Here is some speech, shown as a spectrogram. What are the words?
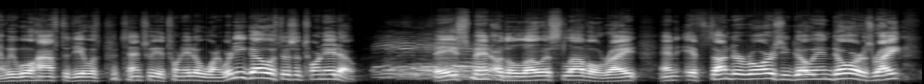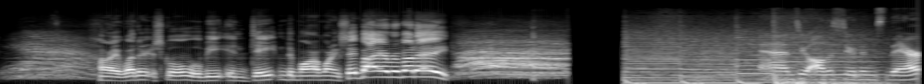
and we will have to deal with potentially a tornado warning. Where do you go if there's a tornado? Basement, Basement or the lowest level, right? And if thunder roars, you go indoors, right? All right, weather at your school will be in Dayton tomorrow morning. Say bye, everybody. and to all the students there.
